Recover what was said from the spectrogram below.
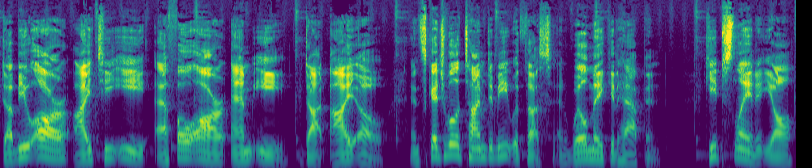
W R I T E F O R M E dot I O, and schedule a time to meet with us, and we'll make it happen. Keep slaying it, y'all.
